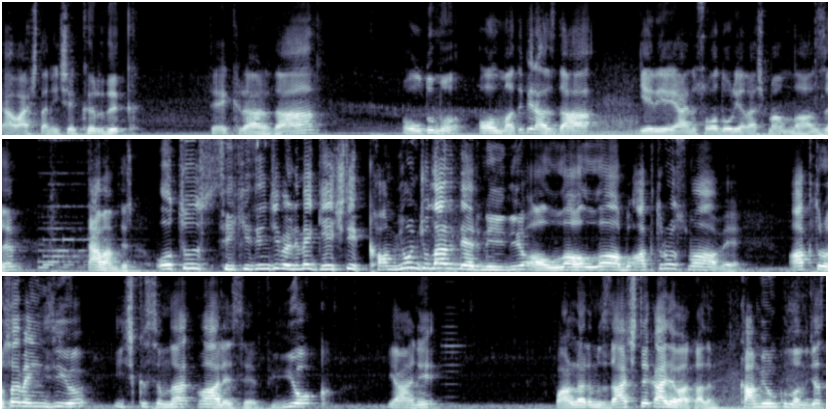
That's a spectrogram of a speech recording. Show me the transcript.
yavaştan içe kırdık. Tekrardan oldu mu? Olmadı. Biraz daha geriye yani sola doğru yanaşmam lazım. Tamamdır. 38. bölüme geçtik. Kamyoncular Derneği diyor. Allah Allah bu Aktros mu abi? Aktros'a benziyor. İç kısımlar maalesef yok. Yani farlarımızı da açtık. Hadi bakalım. Kamyon kullanacağız.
